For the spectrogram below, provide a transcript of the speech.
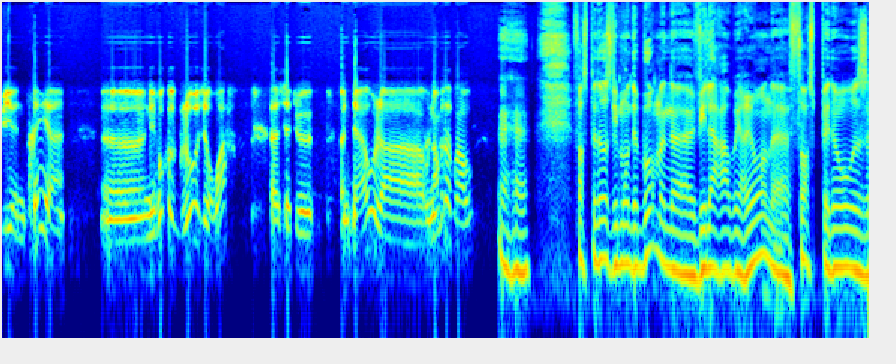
bien très, hein. Euh, niveau que glos au roi, euh, c'est un dao, là, on a Uh. Force penoz vimont de bourmen uh, villar force penoz,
